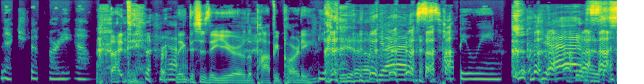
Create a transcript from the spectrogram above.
An extra party hour. I, think, I think this is the year of the poppy party. Yeah. Yeah. Yes. Poppy Ween. yes. Yes.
